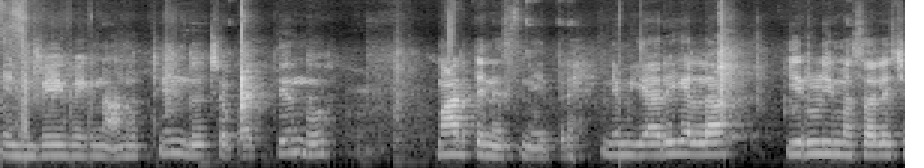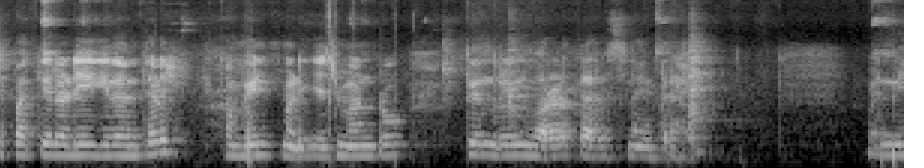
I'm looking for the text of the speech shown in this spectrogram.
ಇನ್ನು ಬೇಗ ಬೇಗ ನಾನು ತಿಂದು ಚಪಾತಿ ತಿಂದು ಮಾಡ್ತೇನೆ ಸ್ನೇಹಿತರೆ. ನಿಮ್ಗೆ ಯಾರಿಗೆಲ್ಲ ಈರುಳ್ಳಿ ಮಸಾಲೆ ಚಪಾತಿ ರೆಡಿ ಆಗಿದೆ ಅಂಥೇಳಿ ಕಮೆಂಟ್ ಮಾಡಿ. ಯಜಮಾನರು ತಿಂದರು, ಇನ್ನು ಹೊರಡ್ತಾರೆ ಸ್ನೇಹಿತರೆ. ಬನ್ನಿ,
